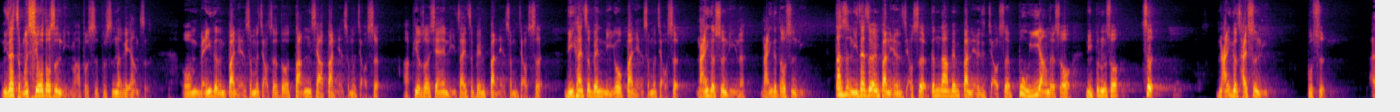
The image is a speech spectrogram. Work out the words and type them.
你再怎么修都是你嘛，不是不是那个样子。我们每一个人扮演什么角色，都当下扮演什么角色。啊，譬如说，现在你在这边扮演什么角色？离开这边，你又扮演什么角色？哪一个是你呢？哪一个都是你。但是你在这边扮演的角色跟那边扮演的角色不一样的时候，你不能说这哪一个才是你？不是。啊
